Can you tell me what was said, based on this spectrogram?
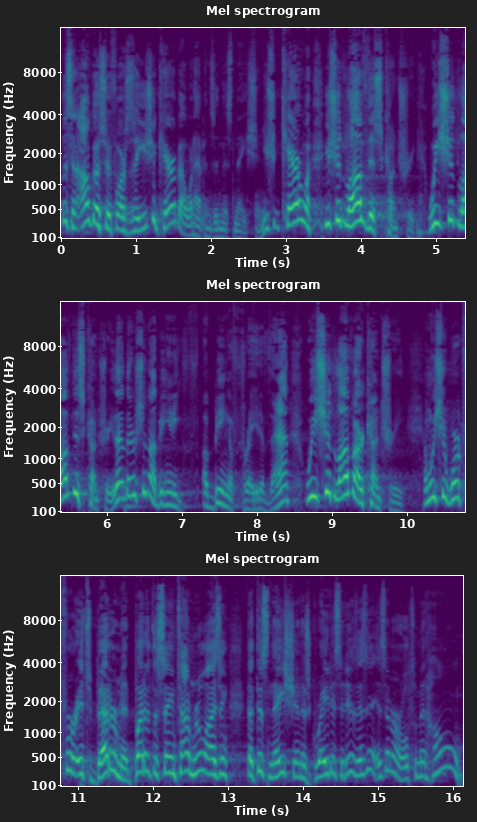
Listen, I'll go so far as to say you should care about what happens in this nation. You should care what you should love this country. We should love this country. There should not be any of being afraid of that. We should love our country and we should work for its betterment, but at the same time realizing that this nation, as great as it is, isn't, isn't our ultimate home.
